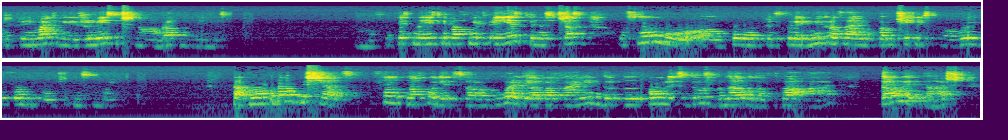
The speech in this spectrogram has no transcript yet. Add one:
предпринимателей ежемесячно обратно в реестр. Соответственно, если вас нет в реестре, но сейчас услугу э, по предоставлению микрозайма, поручительства вы в фонде получить не сможете. Так, ну а куда обращаться? Фонд находится в городе Абакане, по улице Дружбы народов 2А, второй этаж, а,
